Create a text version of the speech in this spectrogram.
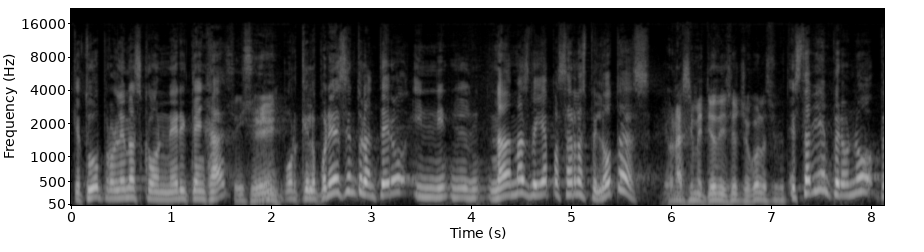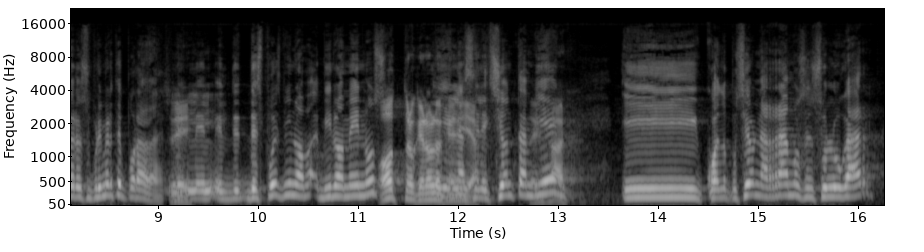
que tuvo problemas con Eric Ten Hag. Sí, sí. Porque lo ponía de centro delantero y nada más veía pasar las pelotas. Y aún así metió 18 goles, fíjate. Está bien, pero no, pero su primera temporada. después vino a, vino a menos. Otro que no lo y quería. en la selección también. Y cuando pusieron a Ramos en su lugar,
